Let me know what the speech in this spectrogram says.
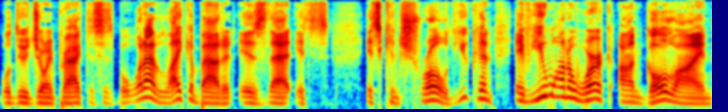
we'll do joint practices. But what I like about it is that it's it's controlled. You can if you want to work on goal line,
